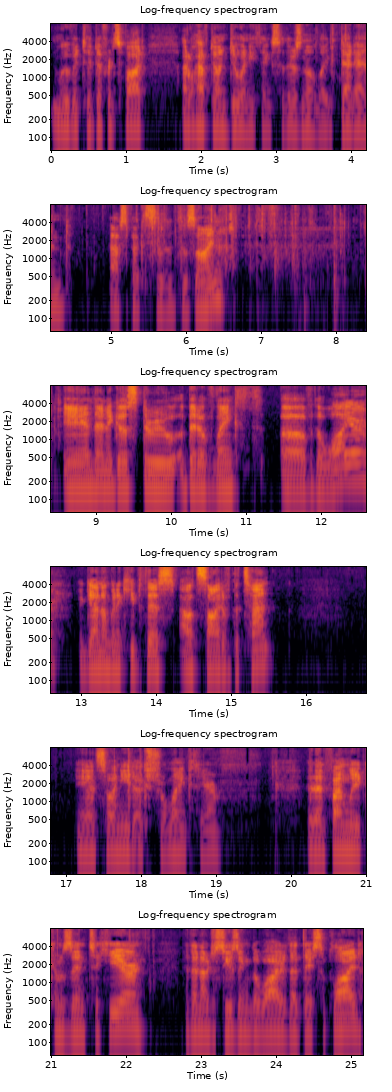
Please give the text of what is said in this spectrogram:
move it to a different spot, I don't have to undo anything so there's no like dead end aspects to the design. And then it goes through a bit of length of the wire. Again, I'm going to keep this outside of the tent. And so I need extra length here. And then finally it comes into here. And then I'm just using the wire that they supplied.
